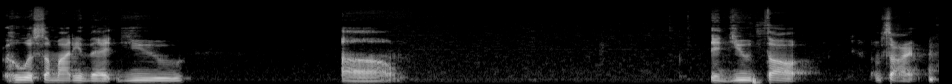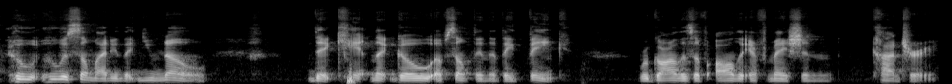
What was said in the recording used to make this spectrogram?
who was somebody that you um that you thought I'm sorry, who who is somebody that you know that can't let go of something that they think, regardless of all the information contrary?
